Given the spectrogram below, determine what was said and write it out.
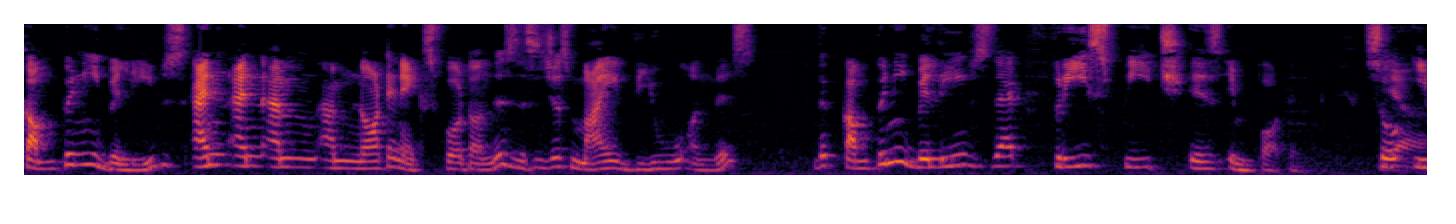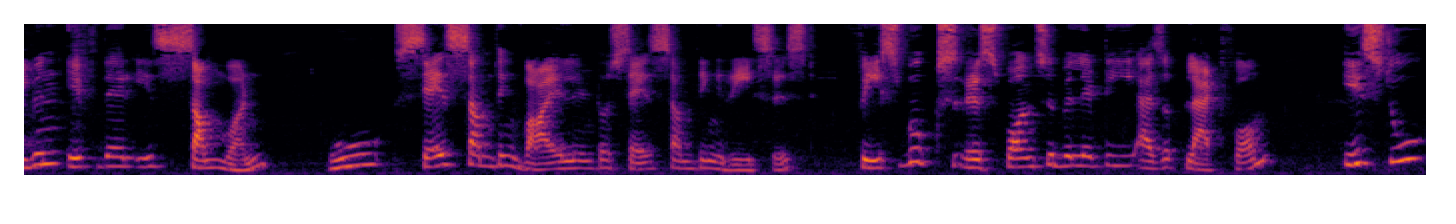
company believes, and and I'm I'm not an expert on this. This is just my view on this. The company believes that free speech is important. So Yeah. even if there is someone who says something violent or says something racist, Facebook's responsibility as a platform is to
